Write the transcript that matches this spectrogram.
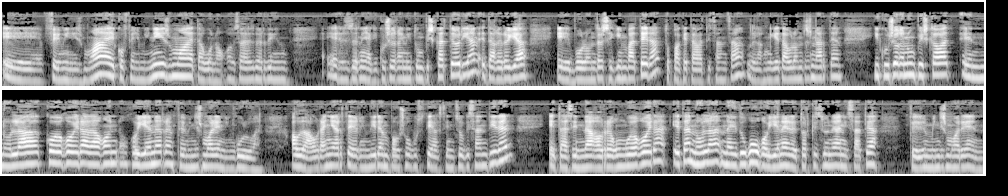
e, feminismoa, ekofeminismoa eta bueno, gauza ezberdin ezberdinak ikusi genitun pizkat teorian eta gero ja e, bolondresekin batera, topaketa bat izan zen, langile eta bolondresen artean, ikusi genuen pizka bat e, nolako egoera dagoen goienerren feminismoaren inguruan. Hau da, orain arte egin diren pauso guztiak zeintzuk izan diren, eta zein da gaur egungo egoera, eta nola nahi dugu goiener etorkizunean izatea feminismoaren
